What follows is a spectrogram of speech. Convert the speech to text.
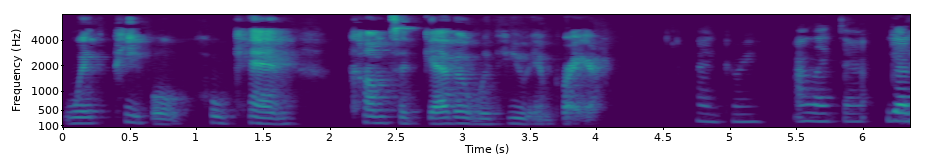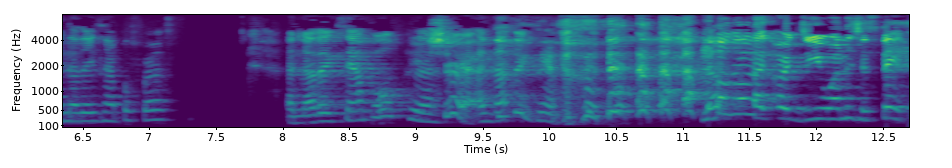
with people who can come together with you in prayer. I agree. I like that. You got Yeah. another example for us? Another example? Yeah. Sure, another example. no, no, like, or do you want to just say?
